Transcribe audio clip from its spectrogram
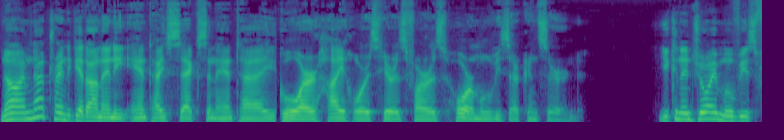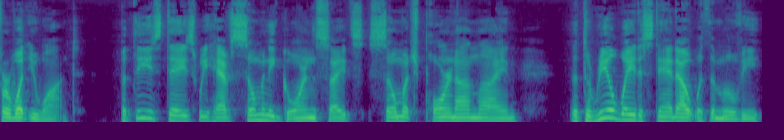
No, I'm not trying to get on any anti sex and anti gore high horse here as far as horror movies are concerned. You can enjoy movies for what you want, but these days we have so many gorn sites, so much porn online, that the real way to stand out with the movie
